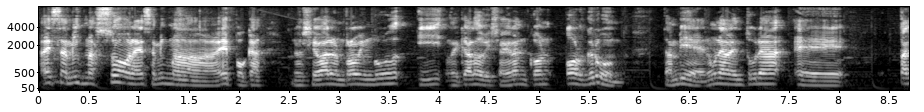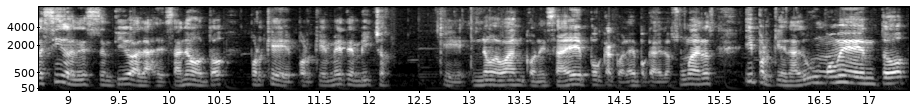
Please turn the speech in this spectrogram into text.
A esa misma zona, a esa misma época, nos llevaron Robin Hood y Ricardo Villagrán con Orgrund. También una aventura eh, parecido en ese sentido a las de Sanoto. ¿Por qué? Porque meten bichos que no van con esa época, con la época de los humanos, y porque en algún momento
